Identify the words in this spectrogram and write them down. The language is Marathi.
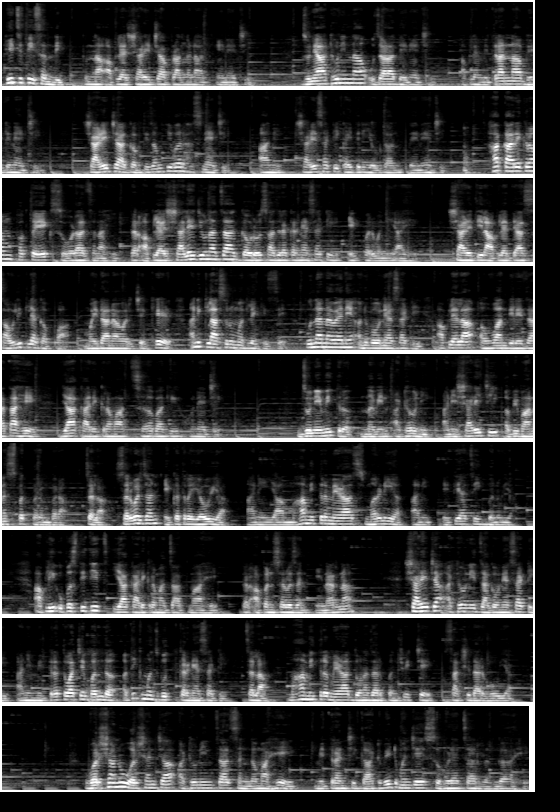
हीच ती संधी पुन्हा आपल्या शाळेच्या प्रांगणात येण्याची. जुन्या आठवणींना उजाळा देण्याची आपल्या मित्रांना भेटण्याची शाळेच्या गमतीजमतीवर हसण्याची आणि शाळेसाठी काहीतरी योगदान देण्याची. हा कार्यक्रम फक्त एक सोहळाच नाही तर आपल्या शालेय जीवनाचा गौरव साजरा करण्यासाठी एक पर्वणी आहे. शाळेतील आपल्या त्या सावलीतल्या गप्पा मैदानावरचे खेळ आणि क्लासरूम मधले किस्से पुन्हा नव्याने अनुभवण्यासाठी आपल्याला आव्हान दिले जात आहे. या कार्यक्रमात सहभागी होण्याचे. जुने मित्र नवीन आठवणी आणि शाळेची अभिमानास्पद परंपरा. चला सर्वजण एकत्र येऊया आणि या महामित्र मेळा स्मरणीय आणि ऐतिहासिक बनवूया आपली उपस्थितीच या कार्यक्रमाचा आत्मा आहे. तर आपण सर्वजण येणार ना? शाळेच्या आठवणी जागवण्यासाठी आणि मित्रत्वाचे बंध अधिक मजबूत करण्यासाठी चला महामित्र मेळा दोन हजार पंचवीसचे साक्षीदार होऊया. वर्षानुवर्षांच्या आठवणींचा संगम आहे. मित्रांची गाठभेट म्हणजे सोहळ्याचा रंग आहे.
